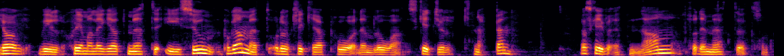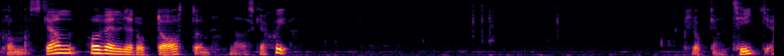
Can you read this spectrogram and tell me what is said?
Jag vill schemalägga ett möte i Zoom-programmet och då klickar jag på den blåa Schedule-knappen. Jag skriver ett namn för det mötet som komma skall och väljer då datum när det ska ske. Klockan 10.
